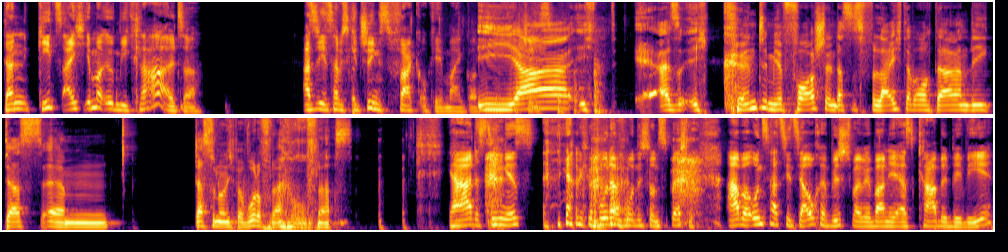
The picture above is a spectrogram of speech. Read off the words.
dann geht's eigentlich immer irgendwie klar, Alter. Also jetzt habe ich's gejinxt. Fuck, okay, mein Gott. Ja, ich, also ich könnte mir vorstellen, dass es vielleicht aber auch daran liegt, dass, ähm, dass du noch nicht bei Vodafone angerufen hast. Ja, das Ding ist, ja, Vodafone ist schon special. Aber uns hat's jetzt ja auch erwischt, weil wir waren ja erst Kabel BW.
